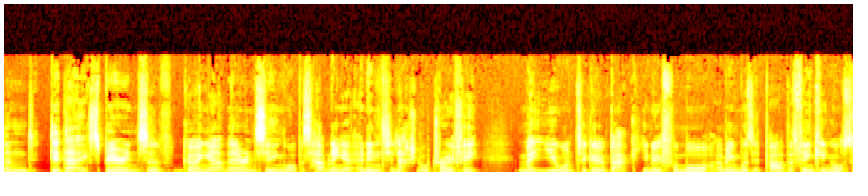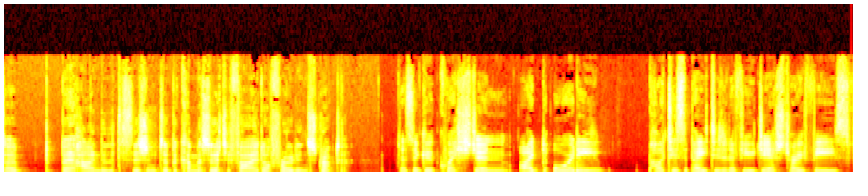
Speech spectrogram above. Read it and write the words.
And did that experience of going out there and seeing what was happening at an international trophy make you want to go back, you know, for more? I mean, was it part of the thinking also behind the decision to become a certified off road instructor? That's a good question. I'd already participated in a few GS trophies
